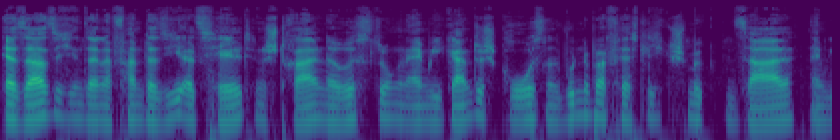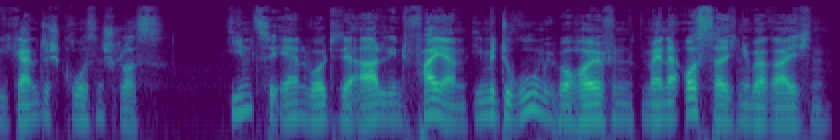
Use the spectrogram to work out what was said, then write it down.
Er sah sich in seiner Fantasie als Held in strahlender Rüstung in einem gigantisch großen und wunderbar festlich geschmückten Saal in einem gigantisch großen Schloss. Ihm zu Ehren wollte der Adel ihn feiern, ihn mit Ruhm überhäufen, ihm eine Auszeichnung überreichen.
